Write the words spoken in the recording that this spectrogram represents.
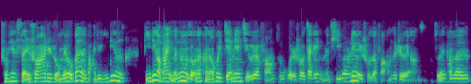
重新粉刷这种，没有办法，就一定一定要把你们弄走，那可能会减免几个月房租，或者说再给你们提供另一处的房子这个样子，所以他们。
